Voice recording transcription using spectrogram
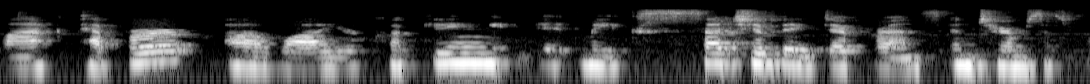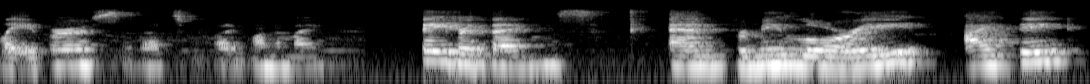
black pepper uh, while you're cooking, it makes such a big difference in terms of flavor. So that's probably one of my favorite things. And for me, Lori, I think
